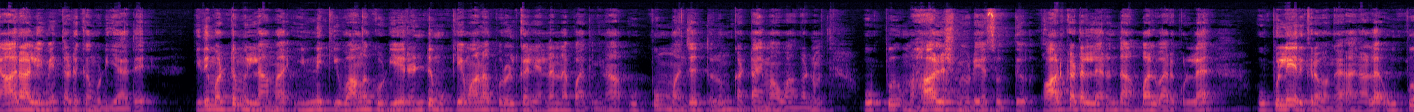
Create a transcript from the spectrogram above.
யாராலையுமே தடுக்க முடியாது. இது மட்டும் இல்லாமல் இன்றைக்கி வாங்கக்கூடிய ரெண்டு முக்கியமான பொருட்கள் என்னென்ன பார்த்தீங்கன்னா உப்பும் மஞ்சத்தூளும் கட்டாயமாக வாங்கணும். உப்பு மகாலட்சுமியுடைய சொத்து. பார்க்கடல்லேருந்து அம்பாள் வரக்குள்ளே உப்புலே இருக்கிறவங்க அதனால் உப்பு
